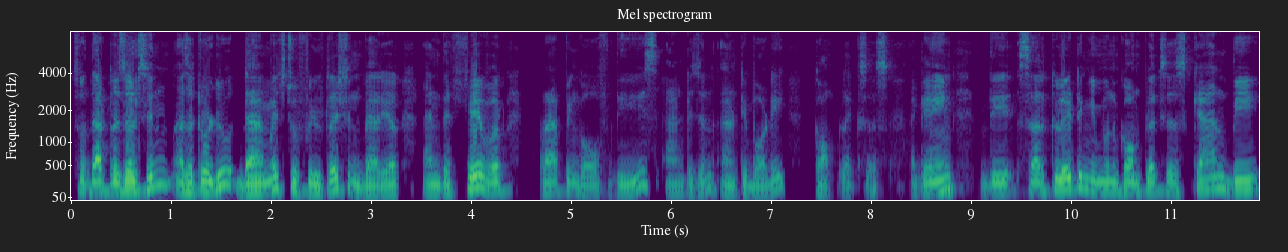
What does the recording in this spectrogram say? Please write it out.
So that results in, as I told you, damage to filtration barrier and they favor trapping of these antigen antibody complexes. Again, the circulating immune complexes can be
